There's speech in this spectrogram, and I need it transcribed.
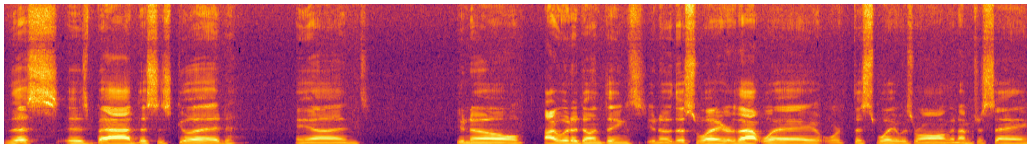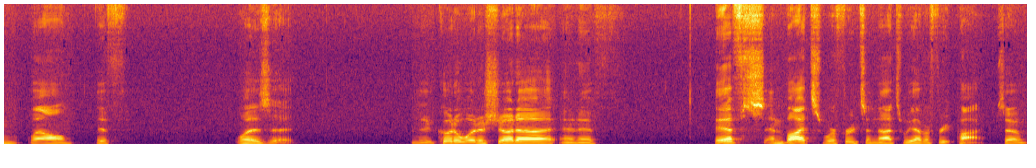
this is bad, this is good, and you know, I would have done things, you know, this way or that way, or this way was wrong. And I'm just saying, well, if, what is it? Coulda, woulda, shoulda, and if ifs and buts were fruits and nuts, we have a fruit pie. So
